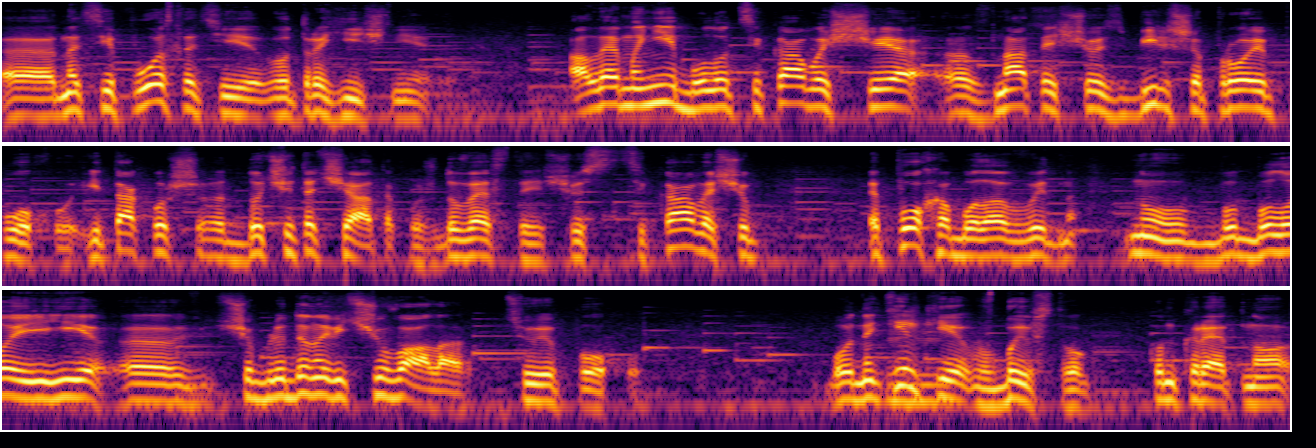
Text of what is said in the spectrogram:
е, на ці постаті о, трагічні. Але мені було цікаво ще е, знати щось більше про епоху, і також до читача також довести щось цікаве, щоб епоха була видна. Ну бу- було її, е, щоб людина відчувала цю епоху. Бо не тільки вбивство конкретно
